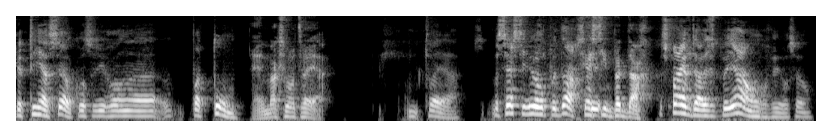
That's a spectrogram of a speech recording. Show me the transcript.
Heb 10 jaar cel, kostte die gewoon eh, een paar ton. Nee, maximaal twee jaar. Om twee jaar. Maar 16 euro per dag. 16 per dag. Dat is 5000 per jaar ongeveer of zo.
